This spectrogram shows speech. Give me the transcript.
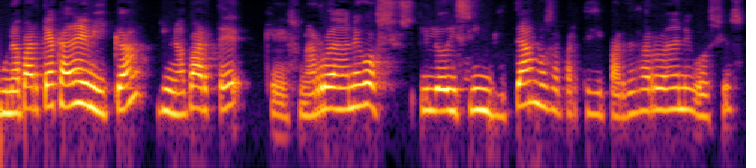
una parte académica y una parte que es una rueda de negocios. Y los invitamos a participar de esa rueda de negocios.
